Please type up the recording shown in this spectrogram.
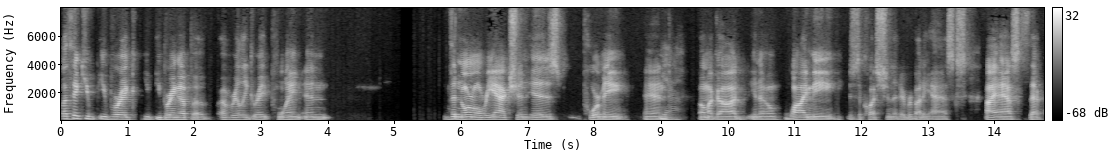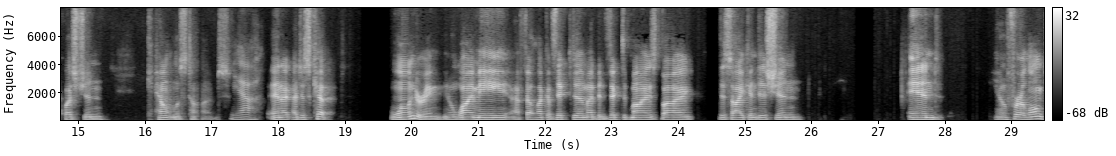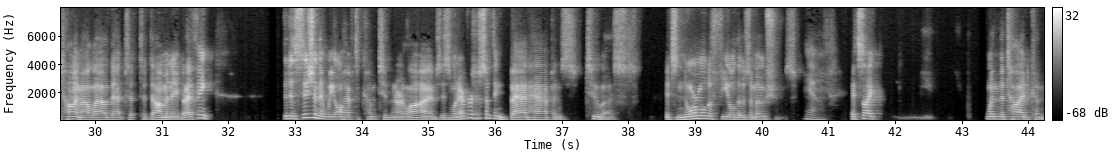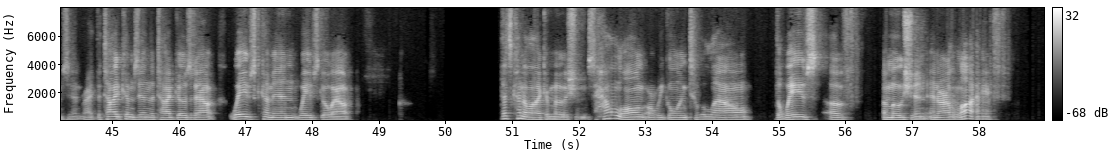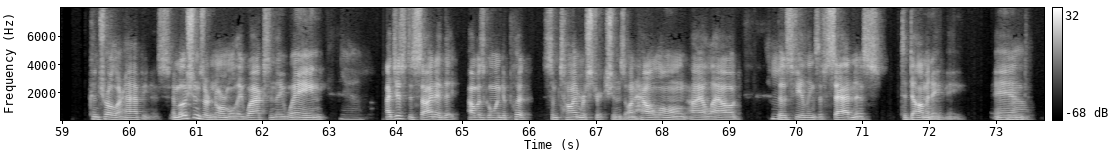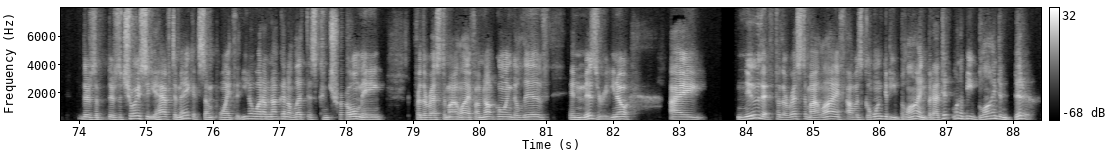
Well, I think you you break you, you bring up a, a really great point, and the normal reaction is poor me and yeah. oh my god you know why me is the question that everybody asks i asked that question countless times. Yeah. And I, I, just kept wondering, you know, why me? I felt like a victim. I'd been victimized by this eye condition. And, you know, for a long time, I allowed that to, to dominate. But I think the decision that we all have to come to in our lives is whenever something bad happens to us, it's normal to feel those emotions. Yeah. It's like when the tide comes in, right? The tide comes in, the tide goes out, waves come in, waves go out. That's kind of like emotions. How long are we going to allow the waves of emotion in our life control our happiness? Emotions are normal, they wax and they wane. Yeah. I just decided that I was going to put some time restrictions on how long I allowed hmm. those feelings of sadness to dominate me and wow. there's a there's a choice that you have to make at some point that you know what i'm not going to let this control me for the rest of my life i'm not going to live in misery you know i knew that for the rest of my life i was going to be blind but i didn't want to be blind and bitter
